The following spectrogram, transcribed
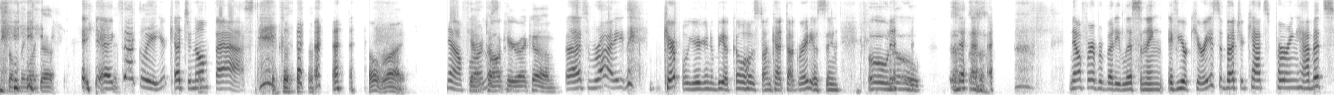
Something like that. yeah, exactly. You're catching on fast. All right. Now, for Cat our Talk, here I come. That's right. Careful, you're going to be a co-host on Cat Talk Radio soon. Oh no. now, for everybody listening, if you're curious about your cat's purring habits,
